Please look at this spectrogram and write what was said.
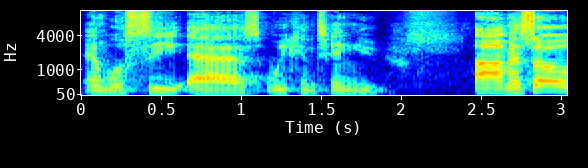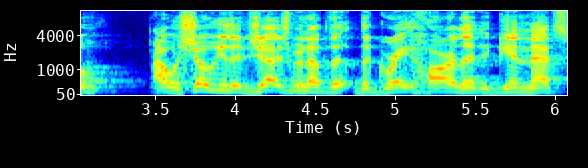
And we'll see as we continue. Um, and so I will show you the judgment of the, the great harlot. Again, that's,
